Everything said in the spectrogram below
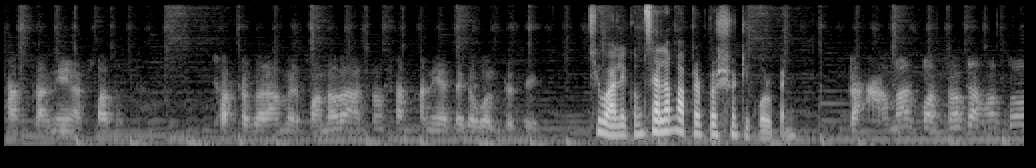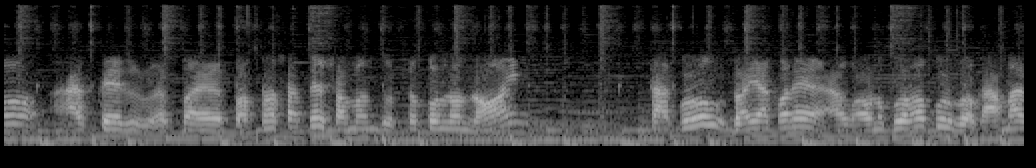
সাতকানিয়া চট্টগ্রামের পনেরো আসন সাতকানিয়া থেকে বলতেছি। জি ওয়ালাইকুম সালাম আপনার প্রশ্নটি করবেন। আমার প্রশ্নটা হতো আজকের প্রশ্নের সাথে সামঞ্জস্যপূর্ণ নয়। তারপর দয়া করে অনুগ্রহ পূর্বক আমার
